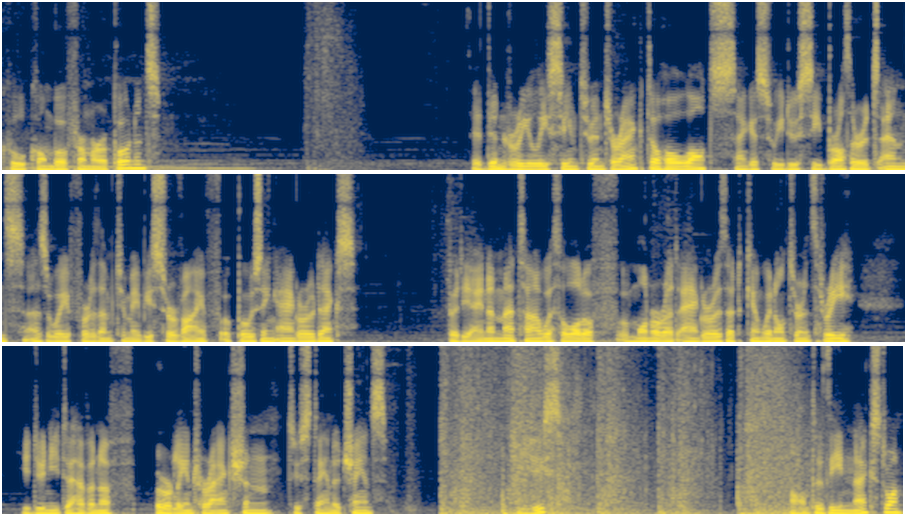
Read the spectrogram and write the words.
Cool combo from our opponent. They didn't really seem to interact a whole lot. I guess we do see Brotherhood's End as a way for them to maybe survive opposing aggro decks. But yeah, in a meta with a lot of mono red aggro that can win on turn 3, you do need to have enough early interaction to stand a chance. GG's. On to the next one.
